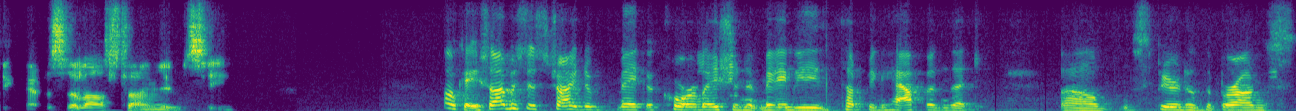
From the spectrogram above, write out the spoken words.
think that was the last time it was seen. Okay, so I was just trying to make a correlation that maybe something happened that uh, the spirit of the bronze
